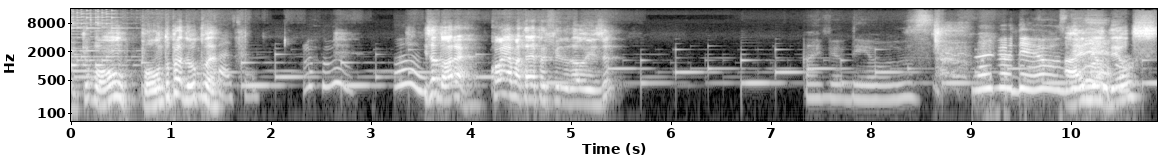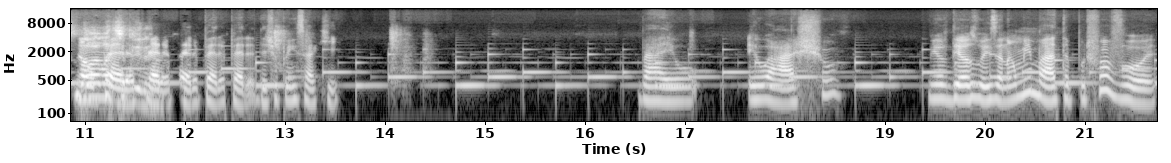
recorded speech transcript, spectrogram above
Muito bom, ponto pra dupla. Fácil. Uhul. Isadora, qual é a matéria preferida da Luísa? Ai, meu Deus. Ai, meu Deus. Ai, meu Deus, não, é uma pera, disciplina. pera, pera, pera, pera. Deixa eu pensar aqui. Vai, eu, eu acho. Meu Deus, Luísa, não me mata, por favor.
